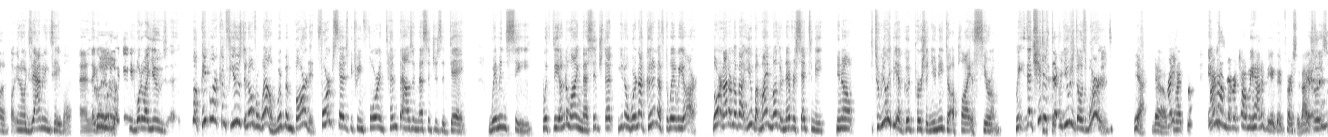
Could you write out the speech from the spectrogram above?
on a you know examining table and they go, What do I need? What do I use? Look, people are confused and overwhelmed. We're bombarded. Forbes says between four and 10,000 messages a day women see with the underlying message that, you know, we're not good enough the way we are. Lauren, I don't know about you, but my mother never said to me, you know, to really be a good person, you need to apply a serum. I mean, that she just never used those words. Yeah, no. Right? My, my mom never told me how to be a good person. I was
